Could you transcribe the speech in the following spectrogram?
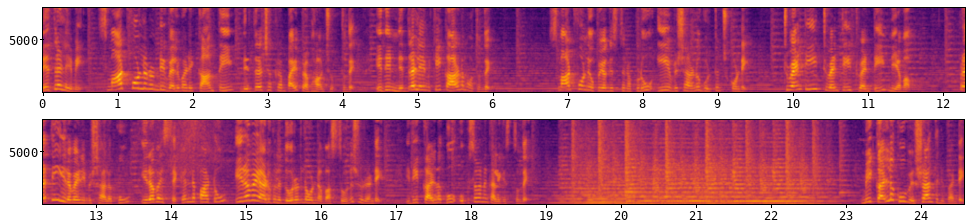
నిద్రలేమి. స్మార్ట్ ఫోన్ల నుండి వెలువడే కాంతి నిద్ర చక్రంపై ప్రభావం చూపుతుంది. ఇది నిద్రలేమికి కారణమవుతుంది. స్మార్ట్ ఫోన్ ఉపయోగిస్తున్నప్పుడు ఈ విషయాలను గుర్తుంచుకోండి. ట్వంటీ ట్వంటీ ట్వంటీ నియమం. ప్రతి ఇరవై నిమిషాలకు ఇరవై సెకండ్ల పాటు ఇరవై అడుగుల దూరంలో ఉన్న వస్తువును చూడండి. ఇది కళ్ళకు ఉపశమనం కలిగిస్తుంది. మీ కళ్ళకు విశ్రాంతినివ్వండి.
